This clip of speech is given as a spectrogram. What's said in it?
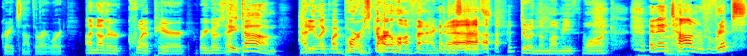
great's not the right word. Another quip here where he goes, "Hey Tom, how do you like my Boris Karloff act?" And he starts doing the mummy walk. And then Uh, Tom rips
